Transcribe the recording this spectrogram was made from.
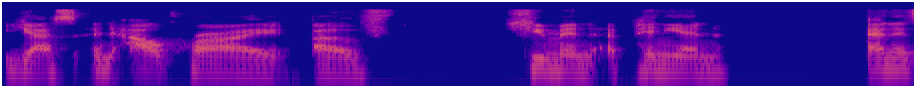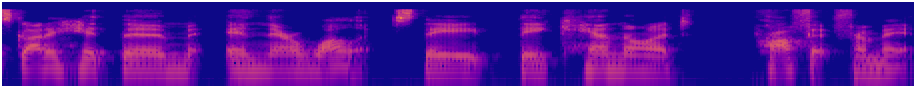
yes, an outcry of human opinion and it's got to hit them in their wallets. They, they cannot profit from it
